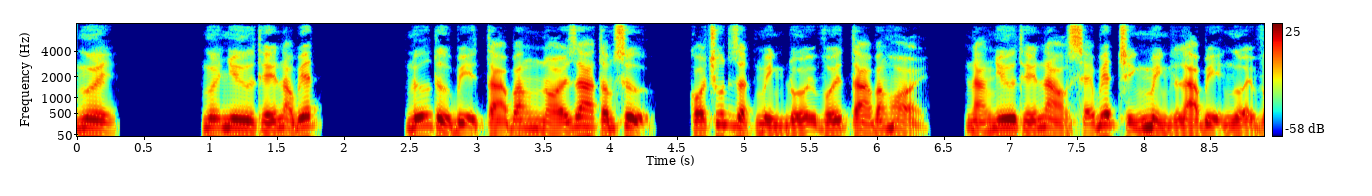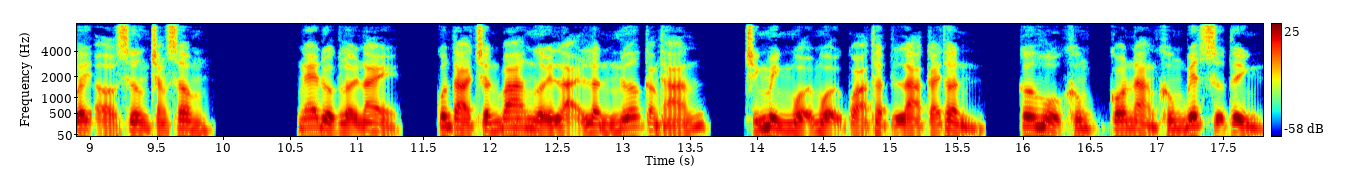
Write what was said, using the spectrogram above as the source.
Ngươi, ngươi như thế nào biết? Nữ tử bị tà băng nói ra tâm sự, có chút giật mình đối với tà băng hỏi, nàng như thế nào sẽ biết chính mình là bị người vây ở xương trắng sâm. Nghe được lời này, quân tả trần ba người lại lần nữa cảm thán, chính mình muội muội quả thật là cái thần, cơ hồ không có nàng không biết sự tình.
